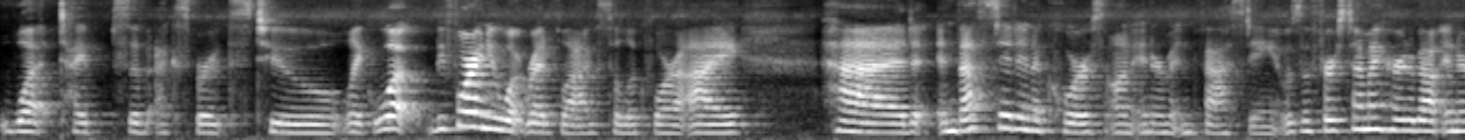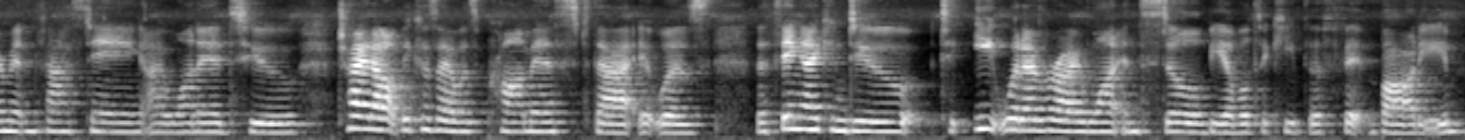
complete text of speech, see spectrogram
what types of experts to like what before I knew what red flags to look for, I had invested in a course on intermittent fasting. It was the first time I heard about intermittent fasting. I wanted to try it out because I was promised that it was the thing I can do to eat whatever I want and still be able to keep the fit body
